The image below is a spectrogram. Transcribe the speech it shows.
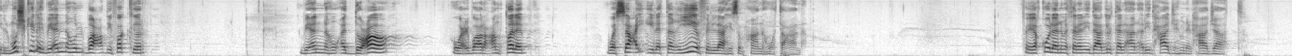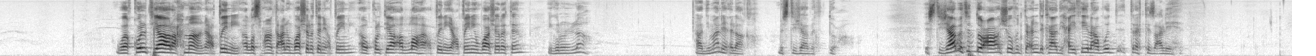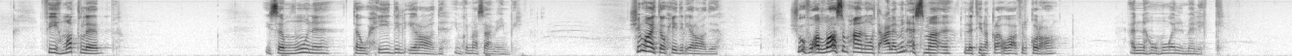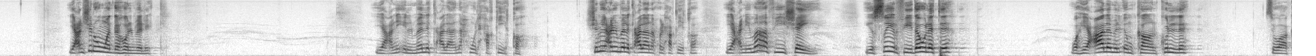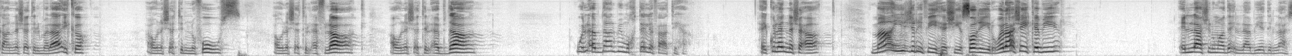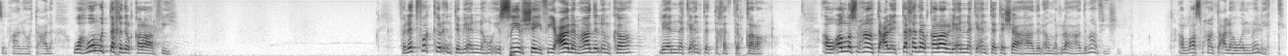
المشكلة بأنه البعض يفكر بأنه الدعاء هو عبارة عن طلب وسعي إلى تغيير في الله سبحانه وتعالى. فيقول أنا مثلا إذا قلت الآن أريد حاجة من الحاجات وقلت يا رحمن اعطني الله سبحانه وتعالى مباشرة يعطيني. أو قلت يا الله اعطني يعطيني مباشرة. يقولون لا. هذه ما لها علاقة باستجابة الدعاء. استجابة الدعاء شوف أنت عندك هذه حيثية لابد تركز عليها. فيه مطلب يسمونه توحيد الإرادة. يمكن ما سامعين به. شنو هاي توحيد الإرادة؟ شوفوا الله سبحانه وتعالى من أسمائه التي نقرأها في القرآن أنه هو الملك. يعني شنو هو الملك؟ يعني الملك على نحو الحقيقة. شنو يعني الملك على نحو الحقيقة؟ يعني ما في شيء يصير في دولته وهي عالم الإمكان كله سواء كان نشأة الملائكة أو نشأة النفوس أو نشأة الأفلاك أو نشأة الأبدان. والأبدان بمختلفاتها. هي كلها النشآت ما يجري فيها شيء صغير ولا شيء كبير إلا شنو ماذا؟ إلا بيد الله سبحانه وتعالى وهو متخذ القرار فيه. فلا تفكر أنت بأنه يصير شيء في عالم هذا الإمكان لأنك أنت اتخذت القرار. أو الله سبحانه وتعالى اتخذ القرار لأنك أنت تشاء هذا الأمر. لا هذا ما في شيء. الله سبحانه وتعالى هو الملك.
